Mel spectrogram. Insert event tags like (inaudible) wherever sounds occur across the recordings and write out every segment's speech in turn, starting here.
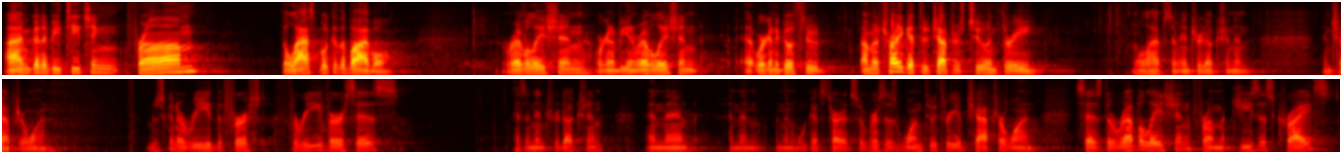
I'm going to be teaching from the last book of the Bible, Revelation. We're going to be in Revelation. Uh, We're going to go through, I'm going to try to get through chapters 2 and 3. We'll have some introduction in, in chapter 1. I'm just going to read the first three verses as an introduction, and then, and, then, and then we'll get started. So, verses 1 through 3 of chapter 1 says, The revelation from Jesus Christ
